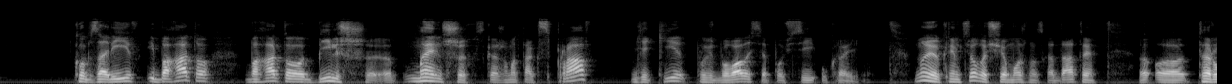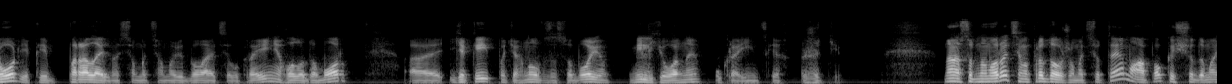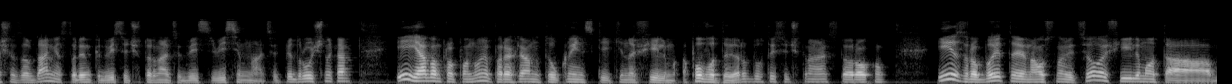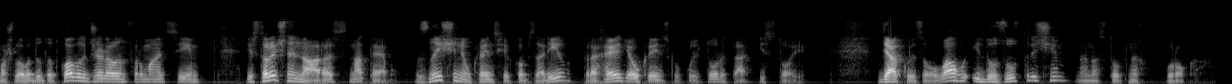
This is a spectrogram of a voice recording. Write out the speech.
кобзарів, і багато, багато більш е, менших, скажімо так, справ, які відбувалися по всій Україні. Ну і окрім цього, ще можна згадати е, е, терор, який паралельно всьому цьому відбувається в Україні, голодомор, е, який потягнув за собою мільйони українських життів. На наступному році ми продовжимо цю тему, а поки що домашнє завдання, сторінки 214-218 підручника. І я вам пропоную переглянути український кінофільм Поводир 2013 року і зробити на основі цього фільму та, можливо, додаткових джерел інформації історичний нарис на тему знищення українських кобзарів, трагедія української культури та історії. Дякую за увагу і до зустрічі на наступних уроках.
